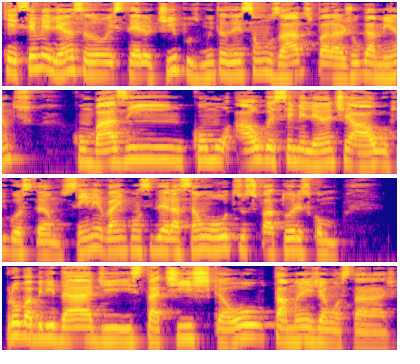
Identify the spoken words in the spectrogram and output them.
Que semelhanças ou estereotipos muitas vezes são usados para julgamentos com base em como algo é semelhante a algo que gostamos, sem levar em consideração outros fatores como probabilidade, estatística ou tamanho de amostragem.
